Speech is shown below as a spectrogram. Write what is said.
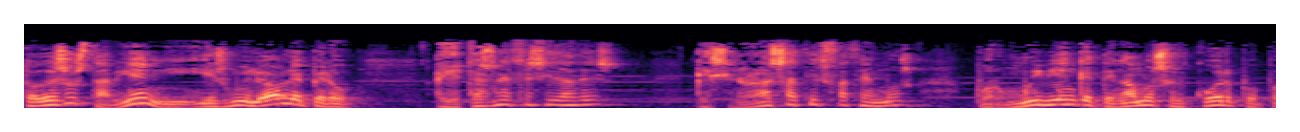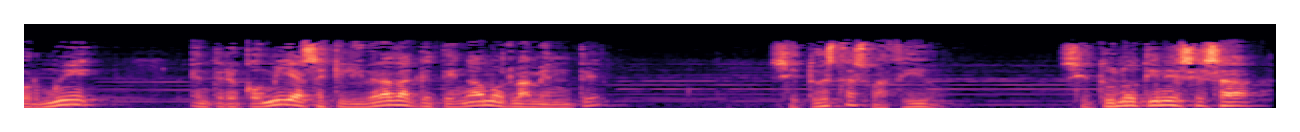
Todo eso está bien y es muy loable, pero hay otras necesidades que si no las satisfacemos, por muy bien que tengamos el cuerpo, por muy, entre comillas, equilibrada que tengamos la mente, si tú estás vacío, si tú no tienes esa,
